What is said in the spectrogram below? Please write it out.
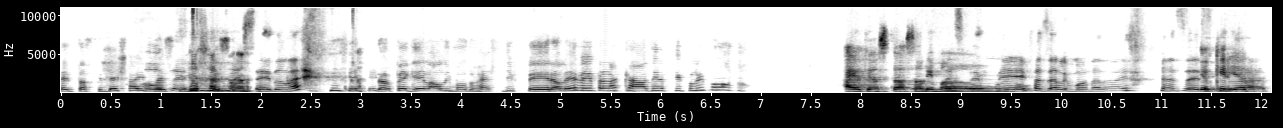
Ele tá assim, deixa aí Ou seja, cedo, né? Então, eu peguei lá o limão do resto de feira, levei para casa e ainda fiquei com o limão. Ah, eu tenho a situação limão. fazer a limonada mais Eu queria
